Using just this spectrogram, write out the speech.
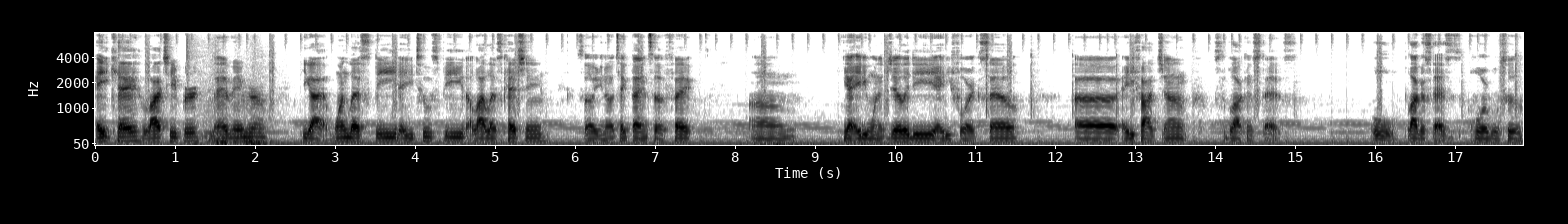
8K, a lot cheaper than Evan Engram. He got one less speed, 82 speed, a lot less catching. So, you know, take that into effect. Um, he got 81 agility, 84 excel, uh, 85 jump. What's the blocking stats? Ooh, blocking stats is horrible too.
